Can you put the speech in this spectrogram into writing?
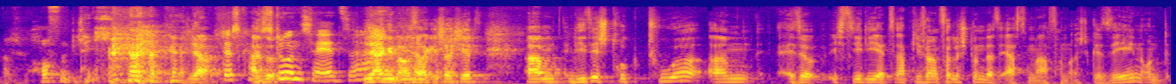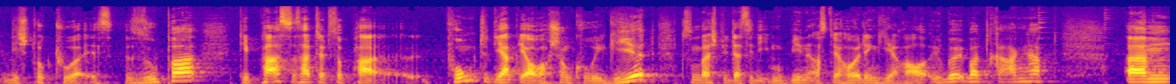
Also hoffentlich. Ja, Das kannst also- du uns ja jetzt sagen. Ja, genau, sage ich euch jetzt. Ähm, diese Struktur, ähm, also ich sehe die jetzt, habe die schon eine Viertelstunde das erste Mal von euch gesehen und die Struktur ist super, die passt. Es hat jetzt so ein paar äh, Punkte, die habt ihr auch schon korrigiert, zum Beispiel, dass ihr die Immobilien aus der Holding hier rau- über übertragen habt. Ähm,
